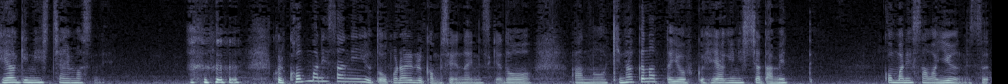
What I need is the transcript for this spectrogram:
部屋着にしちゃいますね。これこんまりさんに言うと怒られるかもしれないんですけどあの着なくなった洋服部屋着にしちゃダメって。こんまりさんは言うんです。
